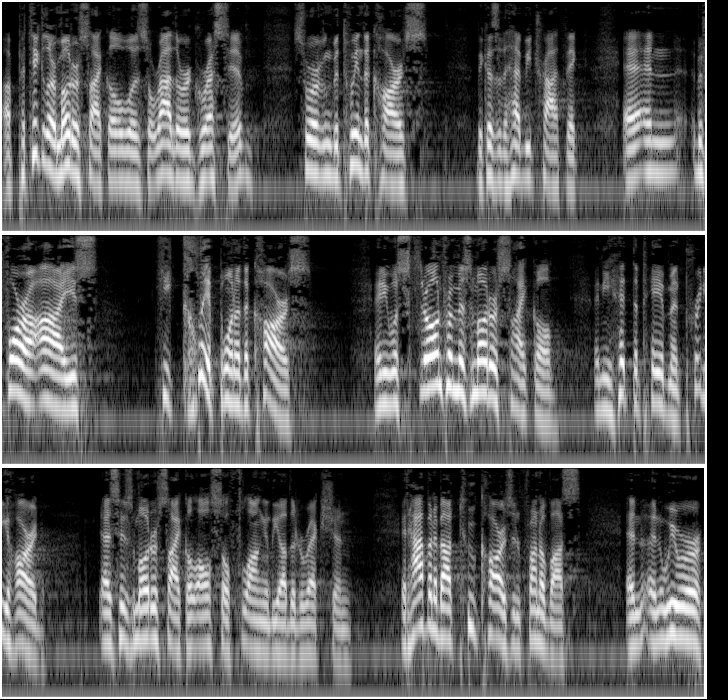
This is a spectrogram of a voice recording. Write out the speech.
a particular motorcycle was rather aggressive, swerving between the cars because of the heavy traffic. And before our eyes, he clipped one of the cars, and he was thrown from his motorcycle, and he hit the pavement pretty hard as his motorcycle also flung in the other direction. It happened about two cars in front of us, and, and we were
